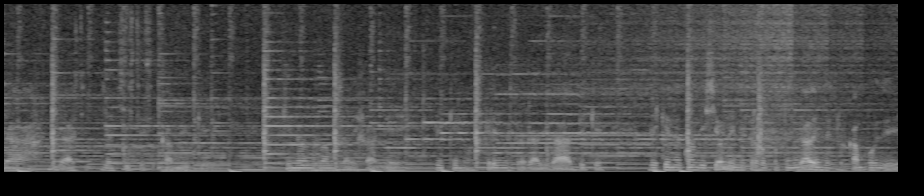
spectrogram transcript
ya, ya, existe ese cambio, que, que, no nos vamos a dejar de, que nos creen nuestra realidad, de que, de que nos condicionen nuestras oportunidades, nuestros campos de,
